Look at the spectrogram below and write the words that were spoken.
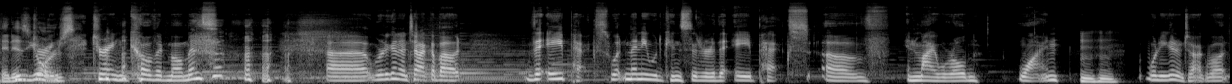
It is yours. during COVID moments. Uh, we're going to talk about the apex, what many would consider the apex of, in my world, wine. Mm-hmm. What are you going to talk about?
